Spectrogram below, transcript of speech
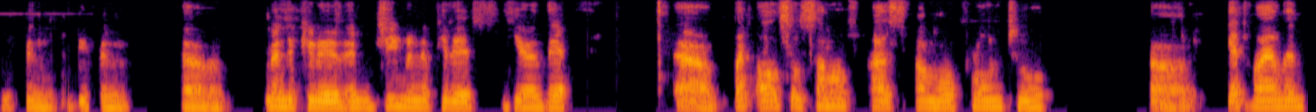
we've been we've been uh, manipulated and gene manipulated here and there uh, but also some of us are more prone to uh, get violent.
